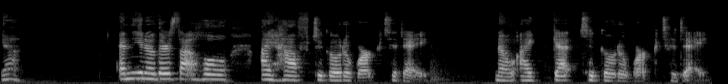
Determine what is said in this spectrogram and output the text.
Yeah. And, you know, there's that whole I have to go to work today. No, I get to go to work today.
